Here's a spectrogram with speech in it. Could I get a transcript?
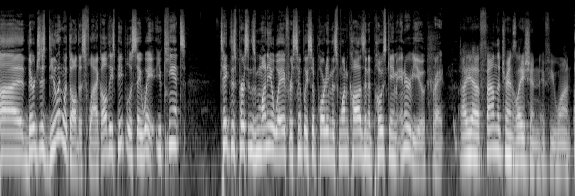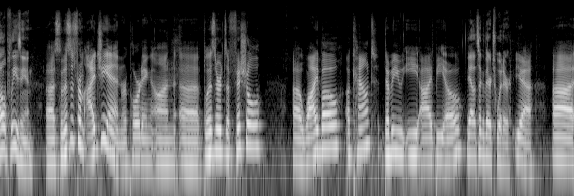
uh, they're just dealing with all this flack. All these people who say, "Wait, you can't take this person's money away for simply supporting this one cause in a post-game interview." Right. I uh, found the translation if you want. Oh, please, Ian. Uh, so this is from IGN reporting on uh, Blizzard's official uh, Weibo account, W E I B O. Yeah, let's look at their Twitter. Yeah. Uh,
